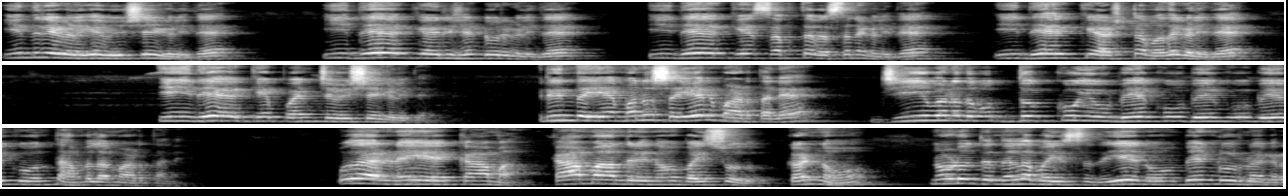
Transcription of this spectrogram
ಇಂದ್ರಿಯಗಳಿಗೆ ವಿಷಯಗಳಿದೆ, ಈ ದೇಹಕ್ಕೆ ಅರಿಷಡ್ಡೂರುಗಳಿದೆ ಈ ದೇಹಕ್ಕೆ ಸಪ್ತ ವ್ಯಸನಗಳಿದೆ, ಈ ದೇಹಕ್ಕೆ ಅಷ್ಟ ಮದಗಳಿದೆ, ಈ ದೇಹಕ್ಕೆ ಪಂಚ ವಿಷಯಗಳಿದೆ. ಇದರಿಂದ ಏ ಮನುಷ್ಯ ಏನು ಮಾಡ್ತಾನೆ? ಜೀವನದ ಉದ್ದಕ್ಕೂ ಇವು ಬೇಕು ಬೇಕು ಬೇಕು ಅಂತ ಹಂಬಲ ಮಾಡ್ತಾನೆ. ಉದಾಹರಣೆಗೆ ಕಾಮ. ಕಾಮ ಅಂದ್ರೇನು ಬಯಸೋದು. ಕಣ್ಣು ನೋಡೋದನ್ನೆಲ್ಲ ಬಯಸ್ತದೆ. ಏನು? ಬೆಂಗಳೂರು ನಗರ.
